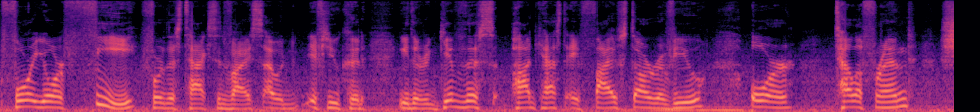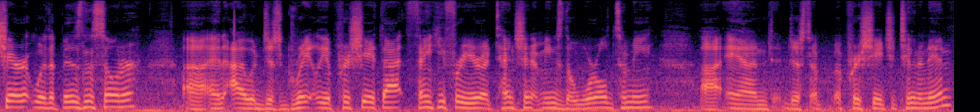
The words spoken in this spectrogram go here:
for your fee for this tax advice, I would, if you could either give this podcast a five star review or tell a friend, share it with a business owner. Uh, and I would just greatly appreciate that. Thank you for your attention. It means the world to me. Uh, and just appreciate you tuning in.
